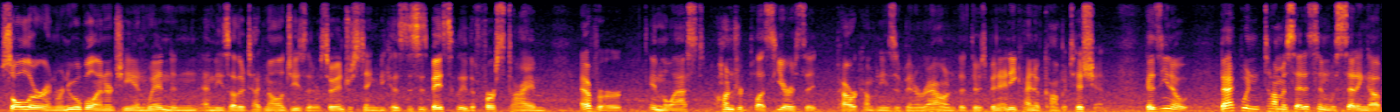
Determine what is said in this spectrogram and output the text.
solar and renewable energy and wind and, and these other technologies that are so interesting because this is basically the first time ever in the last 100 plus years that power companies have been around that there's been any kind of competition. Because you know back when thomas edison was setting up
